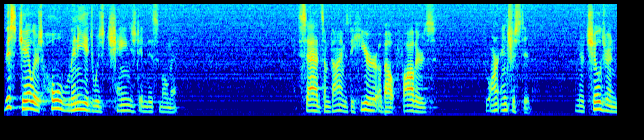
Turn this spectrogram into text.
This jailer's whole lineage was changed in this moment. It's sad sometimes to hear about fathers who aren't interested in their children.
